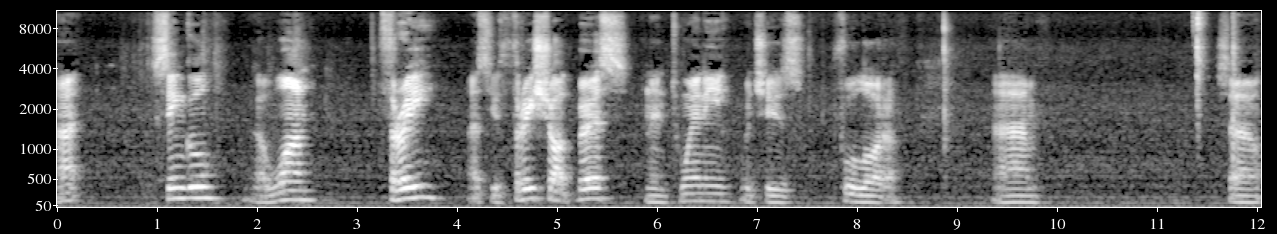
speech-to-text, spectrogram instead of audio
Alright, single, got one, three, that's your three shot burst, and then 20, which is full auto. Um, so,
